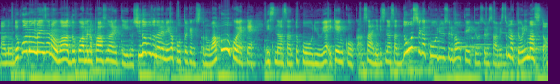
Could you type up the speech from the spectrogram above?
あのドコアメオンラインサロンはドコアメのパーソナリティのしのぶとなるみがポッドキャストの枠を超えてリスナーさんと交流や意見交換さらにリスナーさん同士が交流する場を提供するサービスとなっておりますと、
